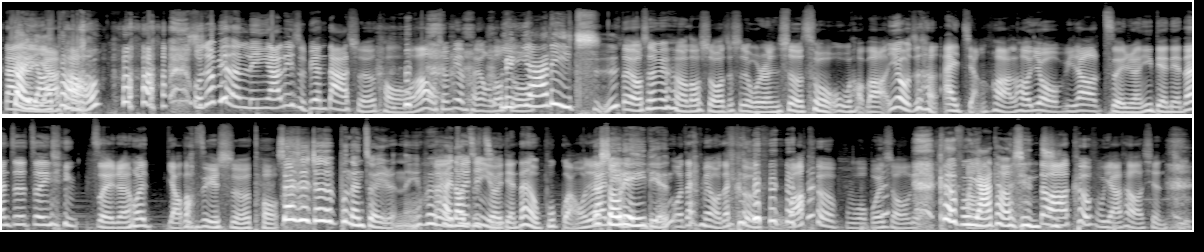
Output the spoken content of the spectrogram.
戴牙套，我就变成伶牙俐齿变大舌头，然后我身边朋友都说伶牙俐齿，对我身边朋友都说就是我人设错误，好不好？因为我是很爱讲话，然后又比较嘴人一点点，但这最近嘴人会咬到自己舌头，算是就是不能嘴人呢、欸，会害到自己。最近有一点，但是我不管，我就要收敛一点。我在 没有我在克服，我要克服，我不会收敛，克服牙套限制。对啊，克服牙套的限制。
